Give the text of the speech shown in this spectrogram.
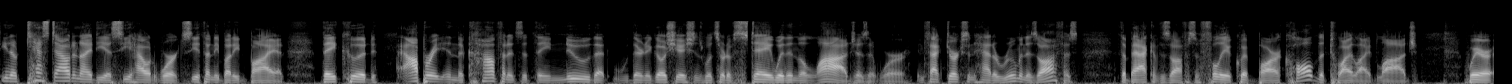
you know test out an idea see how it worked see if anybody'd buy it. They could operate in the confidence that they knew that their negotiations would sort of stay within the lodge as it were. In fact dirksen had a room in his office the back of his office a fully equipped bar called the twilight lodge where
